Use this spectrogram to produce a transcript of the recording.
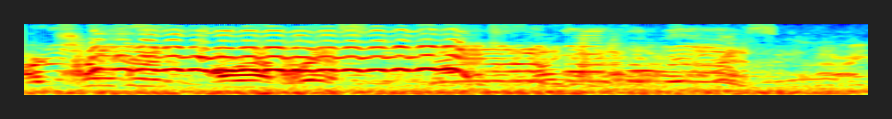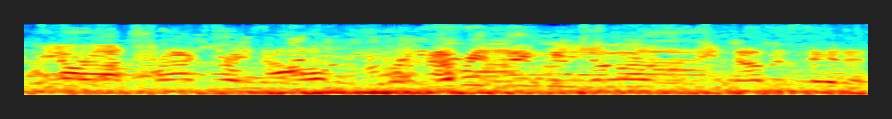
Our children are at risk. Young people are at risk. We are on track right now where everything we know is being devastated.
